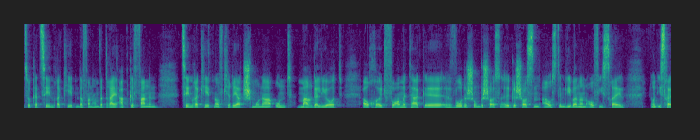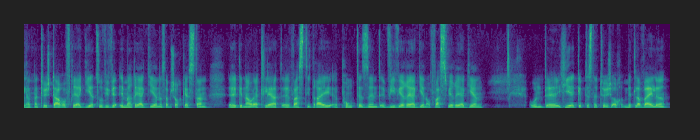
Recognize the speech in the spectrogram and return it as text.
circa zehn Raketen, davon haben wir drei abgefangen. Zehn Raketen auf Kiryat Shmona und Margaliot. Auch heute Vormittag äh, wurde schon äh, geschossen aus dem Libanon auf Israel. Und Israel hat natürlich darauf reagiert, so wie wir immer reagieren. Das habe ich auch gestern äh, genau erklärt, äh, was die drei äh, Punkte sind, äh, wie wir reagieren, auf was wir reagieren. Und hier gibt es natürlich auch mittlerweile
